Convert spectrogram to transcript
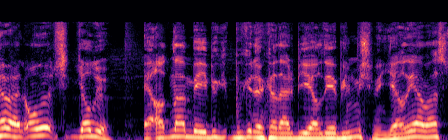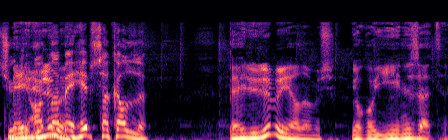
Hemen onu yalıyor. E Adnan Bey bu- bugüne kadar bir yalayabilmiş mi? Yalayamaz çünkü Behlül'ü Adnan mü? Bey hep sakallı. Behlül'ü mü yalamış? Yok o yeğeni zaten.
